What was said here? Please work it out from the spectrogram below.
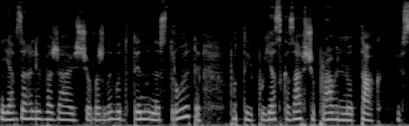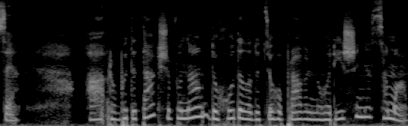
Я взагалі вважаю, що важливо дитину не строїти по типу Я сказав, що правильно так і все. А робити так, щоб вона доходила до цього правильного рішення сама.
